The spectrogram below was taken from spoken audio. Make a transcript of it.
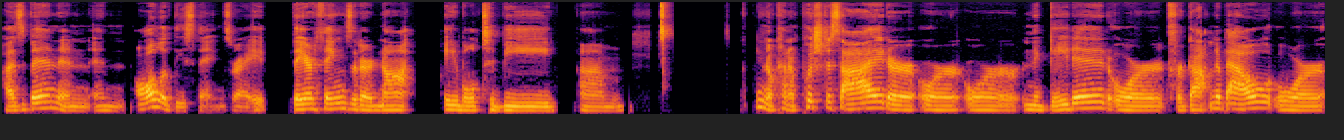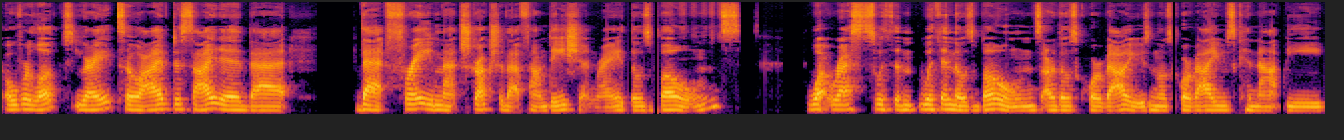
husband and and all of these things, right? They are things that are not able to be um, you know kind of pushed aside or or or negated or forgotten about or overlooked right so i've decided that that frame, that structure, that foundation, right? Those bones. What rests within within those bones are those core values, and those core values cannot be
